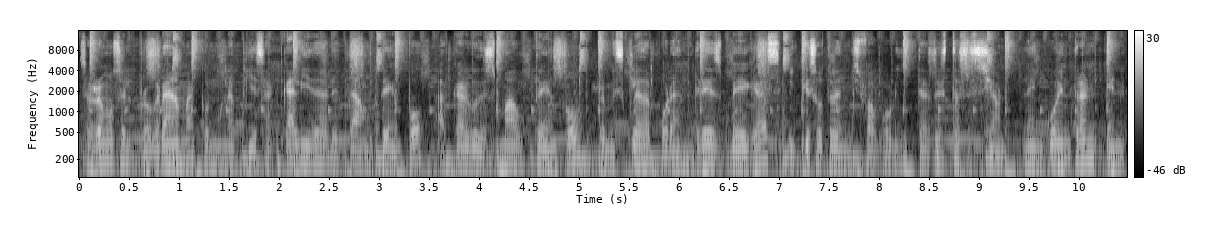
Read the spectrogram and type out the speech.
Cerramos el programa con una pieza cálida de Down Tempo a cargo de Small Tempo, remezclada por Andrés Vegas y que es otra de mis favoritas de esta sesión. La encuentran en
